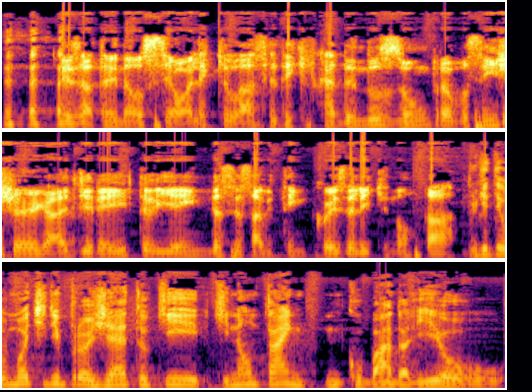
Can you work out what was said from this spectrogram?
Exatamente, não. Você olha que lá, você tem que ficar dando zoom para você enxergar direito e ainda você sabe que tem coisa ali que não tá. Porque tem um monte de projeto que, que não tá incubado ali, ou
